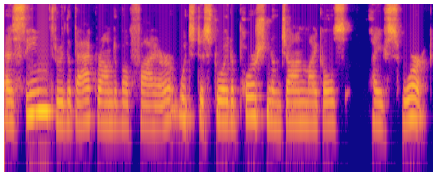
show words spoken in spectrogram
as seen through the background of a fire which destroyed a portion of John Michael's life's work.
